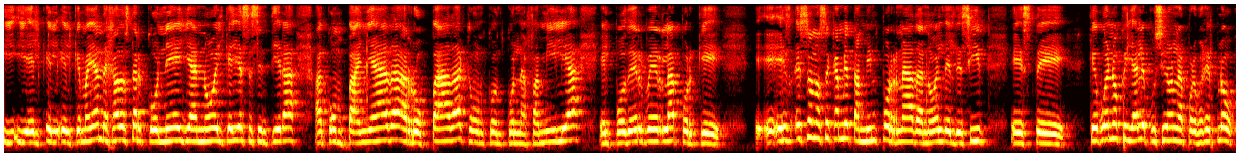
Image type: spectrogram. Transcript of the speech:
y, el, el, que me hayan dejado estar con ella, ¿no? El que ella se sintiera acompañada, arropada con, con, con la familia, el poder verla, porque e, e, es, eso no se cambia también por nada, ¿no? El del decir, este, qué bueno que ya le pusieron la, por ejemplo,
